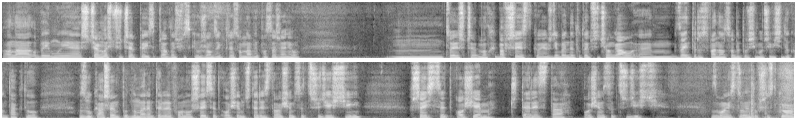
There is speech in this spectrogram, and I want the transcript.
Ona obejmuje szczelność przyczepy i sprawność wszystkich urządzeń, które są na wyposażeniu. Mm, Co jeszcze? No chyba wszystko. Ja już nie będę tutaj przyciągał. Zainteresowane osoby prosimy oczywiście do kontaktu z Łukaszem pod numerem telefonu 608 400 830 608 400 830. Z mojej strony to wszystko.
